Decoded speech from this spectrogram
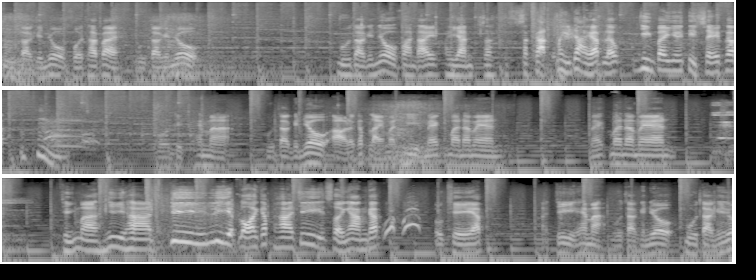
บูตาเกนโยเฟิร์สทัดไปบูตาเกนโยบูตาเกนโยฟันไดพยายามสสกัดไม่ได้ครับ แล้วยิงไปยังติดเซฟครับอื้อหือโปรดิกให้มาบูตาเกนโยเอาแล้วครับไหลมาที่แม็กมานาแมนแม็กมานาแมน ทิ้งมาที่ฮาจี้เรียบร้อยครับฮาจี้สวยงามครับ โอเคครับฮาจี้ให้มาบูตาเกนโยบูตาเกนโย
